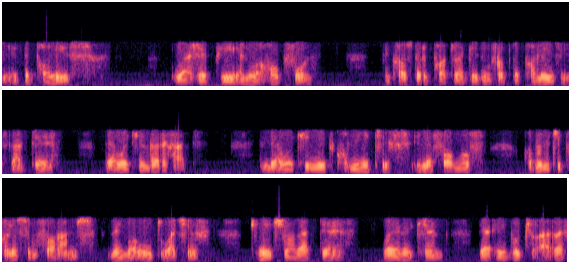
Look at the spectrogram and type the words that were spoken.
the police were happy and were hopeful because the report we're getting from the police is that uh, they're working very hard and they're working with communities in the form of community policing forums, neighborhood watches, to make sure that uh, where they can, they're able to arrest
